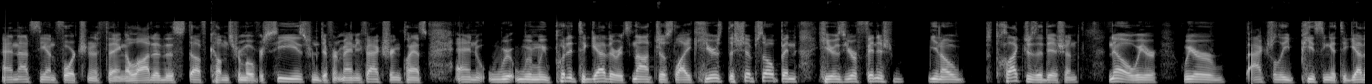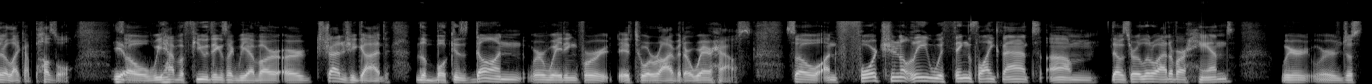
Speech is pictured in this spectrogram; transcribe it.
And that's the unfortunate thing. A lot of this stuff comes from overseas, from different manufacturing plants. And when we put it together, it's not just like, here's the ship's open, here's your finished, you know, collector's edition. No, we're we're actually piecing it together like a puzzle. So we have a few things like we have our, our strategy guide. The book is done. We're waiting for it to arrive at our warehouse. So unfortunately, with things like that, um, those are a little out of our hands. We're we're just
